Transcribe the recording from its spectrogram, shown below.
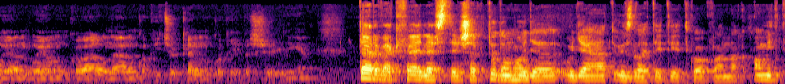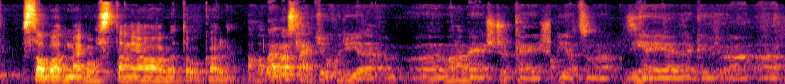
olyan, olyan munkavállaló nálunk, aki csökken munkaképességű. Igen tervek, fejlesztések, tudom, hogy ugye hát üzleti titkok vannak, amit szabad megosztani a hallgatókkal. Habár azt látjuk, hogy ugye valamelyes csökkenés a piacon az ilyen jellegű a, a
